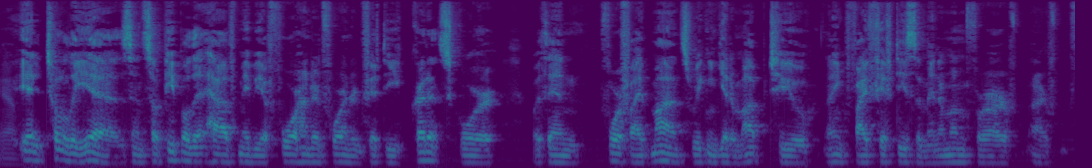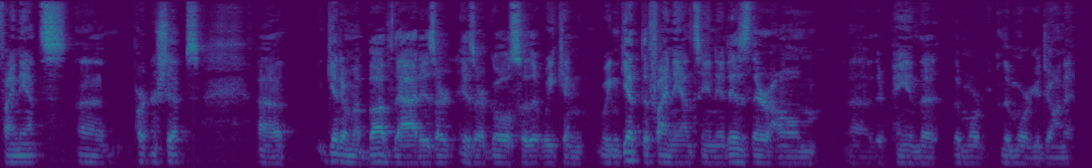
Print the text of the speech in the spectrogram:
Yeah. It totally is. And so people that have maybe a 400, 450 credit score within four or five months, we can get them up to I think 550 is the minimum for our our finance uh, partnerships. Uh, get them above that is our is our goal, so that we can we can get the financing. It is their home; uh, they're paying the the, mor- the mortgage on it,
